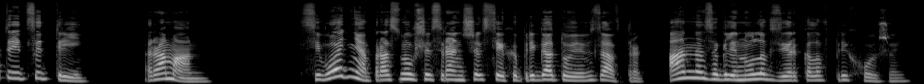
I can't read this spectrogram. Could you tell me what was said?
33. Роман. Сегодня, проснувшись раньше всех и приготовив завтрак, Анна заглянула в зеркало в прихожей.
